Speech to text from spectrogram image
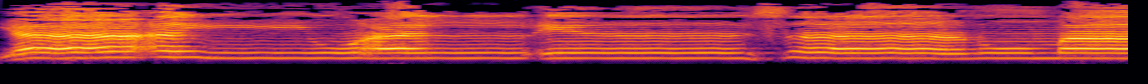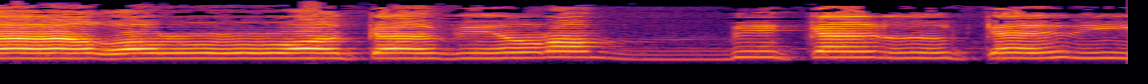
يا أيها الإنسان ما غرك بربك الكريم؟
